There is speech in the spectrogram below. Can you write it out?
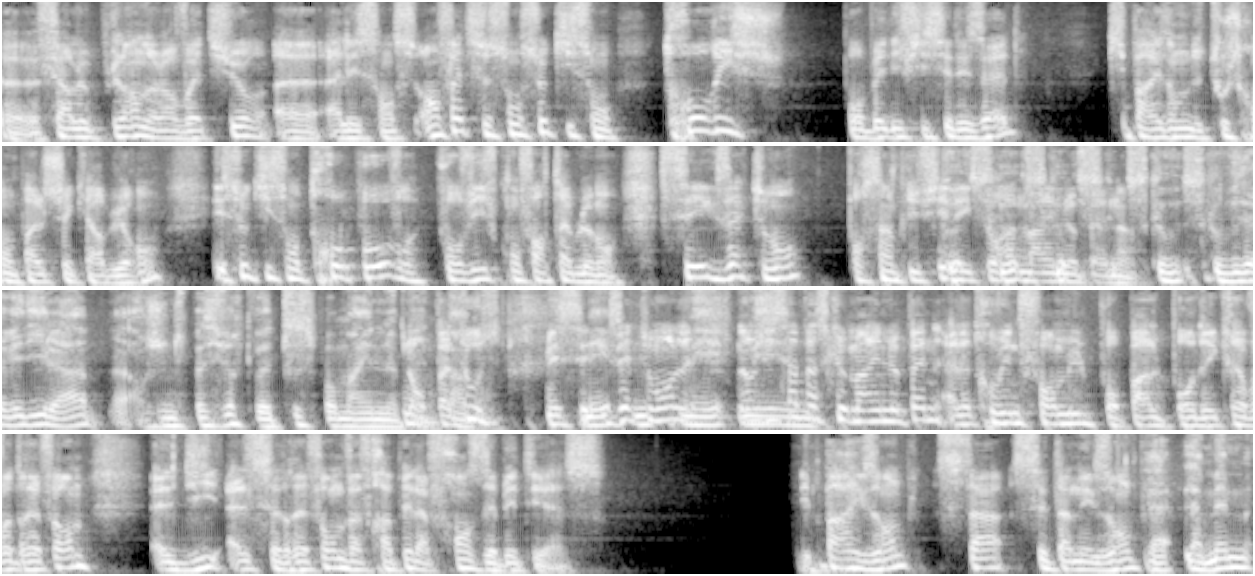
euh, faire le plein de leur voiture euh, à l'essence. En fait, ce sont ceux qui sont trop riches pour bénéficier des aides, qui par exemple ne toucheront pas le chèque carburant, et ceux qui sont trop pauvres pour vivre confortablement. C'est exactement, pour simplifier, l'électorat de Marine Le Pen. Ce que, ce que vous avez dit là, alors je ne suis pas sûr qu'ils votent tous pour Marine Le Pen. Non, pas pardon. tous, mais c'est exactement. mais- non, je dis ça parce que Marine Le Pen, elle a trouvé une formule pour parler, pour décrire votre réforme. Elle dit, elle, cette réforme va frapper la France des BTS. Et par exemple, ça, c'est un exemple. La, la même,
